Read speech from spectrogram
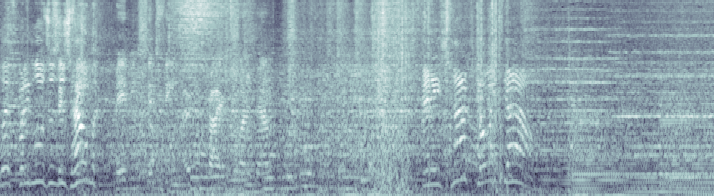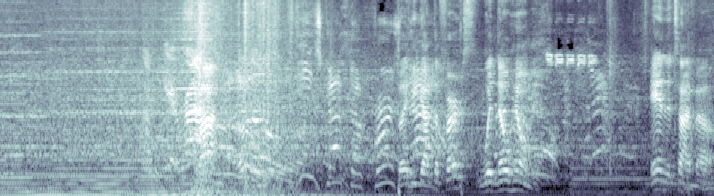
blitz, but he loses Six his feet, helmet. Maybe six feet. Probably 200 pounds. And he's not going down. Get right. He's got the first But he down. got the first with no helmet. And the timeout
